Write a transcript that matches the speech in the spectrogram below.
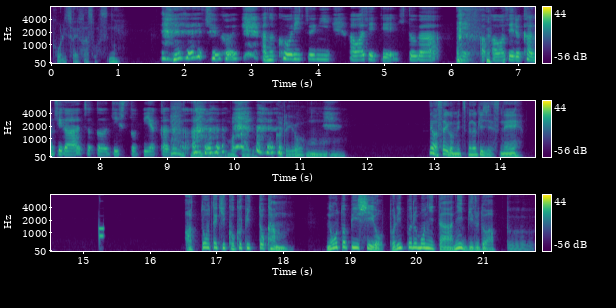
効率は良さそうですね。すごい。あの、効率に合わせて人が、ね、あ合わせる感じが、ちょっとディストピア感が。うんわかる。わかるよ。うんうん。では最後3つ目の記事ですね。圧倒的コクピット感。ノート PC をトリプルモニターにビルドアップ。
